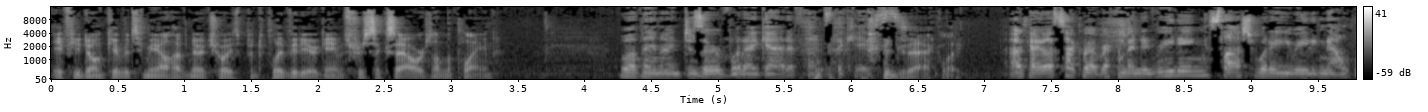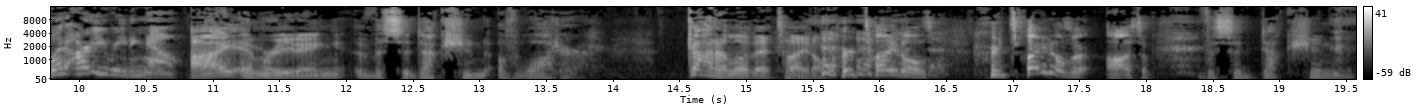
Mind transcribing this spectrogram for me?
If you don't give it to me, I'll have no choice but to play video games for six hours on the plane. Well, then I deserve what I get if that's the case. Exactly. okay, let's talk about recommended reading slash what are you reading now? What are you reading now? I am reading The Seduction of Water. God, I love that title. Her titles, her titles are awesome. The Seduction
